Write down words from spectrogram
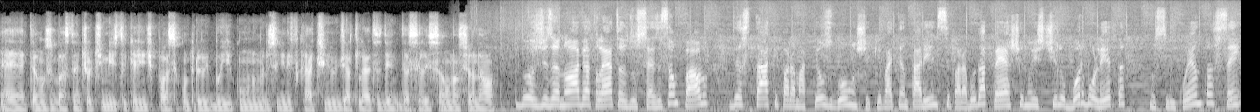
É, estamos bastante otimistas que a gente possa contribuir com um número significativo de atletas dentro da seleção nacional. Dos 19 atletas do SESI São Paulo, destaque para Matheus Gonche, que vai tentar índice para Budapeste no estilo borboleta nos 50, 100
